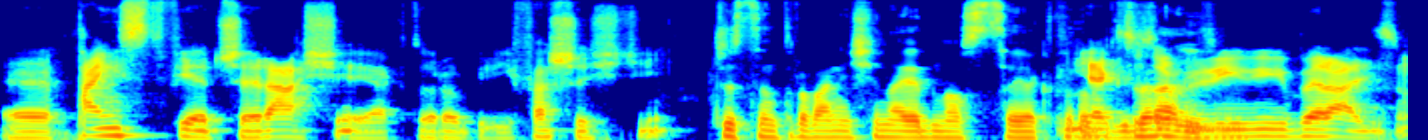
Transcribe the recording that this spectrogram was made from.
e, państwie czy rasie, jak to robili faszyści. Czy scentrowanie się na jednostce, jak to jak robi liberalizm. liberalizm.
